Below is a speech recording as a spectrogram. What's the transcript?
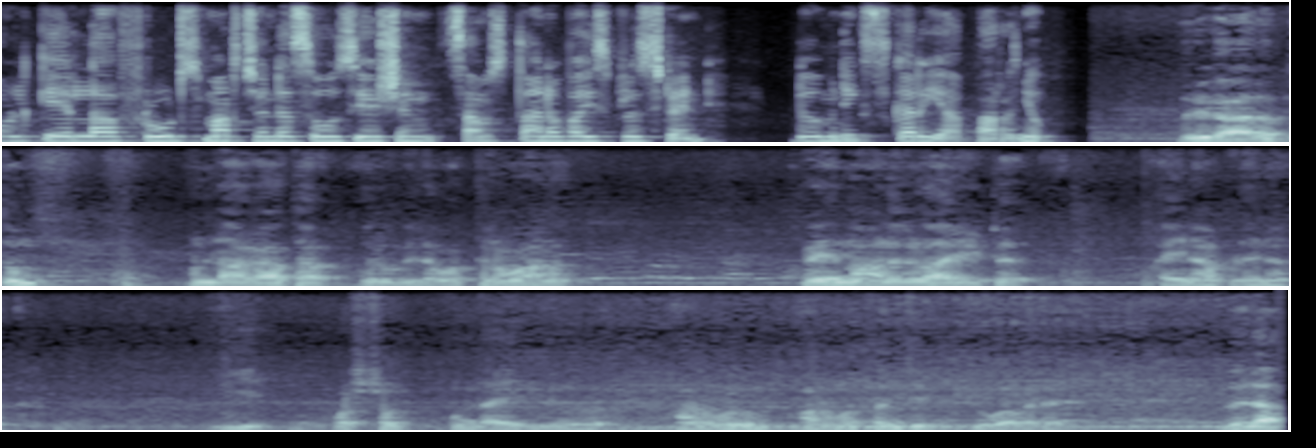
all Kerala fruits merchant association സംസ്ഥാന വൈസ് പ്രസിഡന്റ് ഡൊമിനിക്സ് കറിയ പറഞ്ഞു. ഒരു കാലത്തും ഉണ്ടാകാത്ത ഒരു വിലവത്രമാണ് കുറേ നാളുകളായിട്ട് പൈനാപ്പിളിന് ഈ വർഷം ഉണ്ടായിരിക്കുന്നത് അറുപതും അറുപത്തഞ്ച് രൂപ വരെ വില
